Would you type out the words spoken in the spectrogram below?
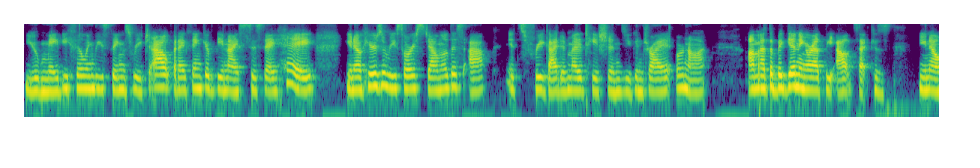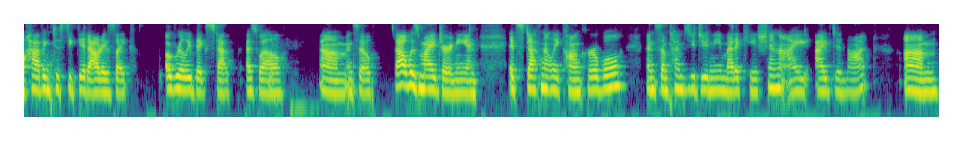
you may be feeling these things, reach out. But I think it'd be nice to say, hey, you know, here's a resource, download this app it's free guided meditations. You can try it or not um, at the beginning or at the outset, because, you know, having to seek it out is like a really big step as well. Um, and so that was my journey and it's definitely conquerable. And sometimes you do need medication. I, I did not. Um,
